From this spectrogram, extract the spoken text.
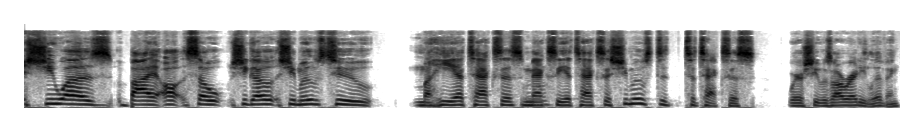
she was by all so she goes she moves to Mahia, Texas, mm-hmm. Mexia, Texas. She moves to, to Texas, where she was already living,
